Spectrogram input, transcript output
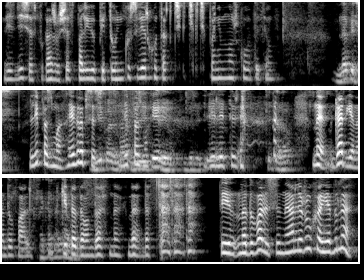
везде сейчас покажу. Сейчас полью петуньку сверху, так чик-чик-чик понемножку вот этим. Лепис. Липазма. Я говорю, псис. Липазма. Билитерию. Билитерию. Не, гад я надувал. Китадон, да, да, да, да, да, да. Ты надували сын, Али Руха, я дуля.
